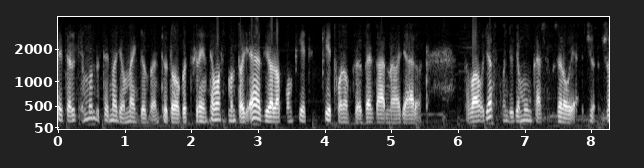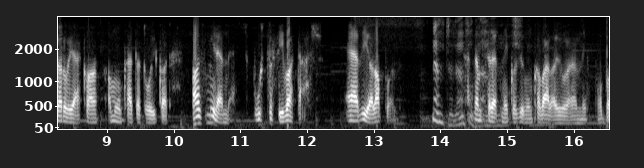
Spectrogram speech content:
Péter mondott egy nagyon megdöbbentő dolgot. Szerintem azt mondta, hogy elvi alapon két, két hónapról bezárna a gyárat. Szóval, hogy azt mondja, hogy a munkások zsarolják, zsarolják a, a munkáltatóikat. Az mi lenne? Puszta szivatás? Elvi alapon? Nem tudom. Hát nem szeretnék az ő munkavállaló lenni. Abba.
